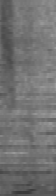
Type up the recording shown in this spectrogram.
节。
